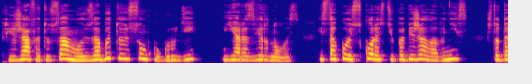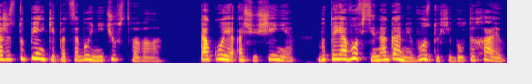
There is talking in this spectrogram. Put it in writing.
Прижав эту самую забытую сумку к груди, я развернулась и с такой скоростью побежала вниз, что даже ступеньки под собой не чувствовала. Такое ощущение, будто я вовсе ногами в воздухе бултыхаю.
